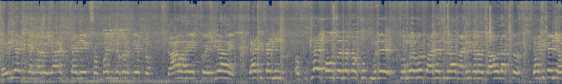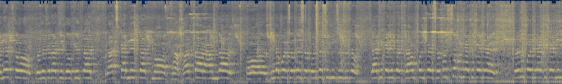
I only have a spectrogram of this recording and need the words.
खैरी या ठिकाणी आलो. या ठिकाणी एक संभाजीनगरचे एक गाव आहे एक एरिया आहे. त्या ठिकाणी कुठलाही पाऊस आला का खूप म्हणजे डोंगरावर पाण्यात नागरिकांना जावं लागतं. त्या ठिकाणी अनेक प्रशासनाचे लोक येतात राजकारणी येतात खासदार आमदार जिल्हा परिषद सदस्य पंचायत समिती सदस्य त्या ठिकाणी ग्रामपंचायत सदस्य पण या ठिकाणी आहेत. तरी पण या ठिकाणी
